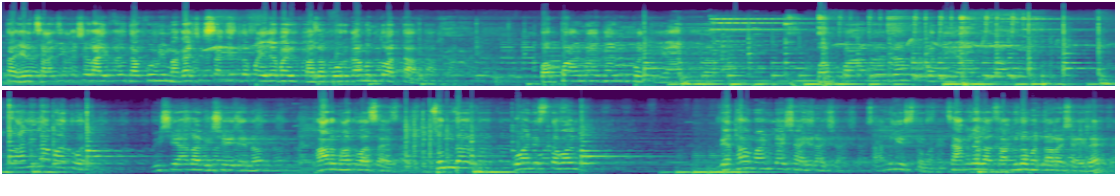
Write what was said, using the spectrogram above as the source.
आता हे चाली कशाला ऐकू? दाखवू मी मगाशीच सांगितलं पहिल्या बारीत माझा पोरगा म्हणतो आता. पप्पान गणपती आणला. पप्पान गणपती आणला. चालीला महत्त्व. आहे. विषयाला विषय देणं फार महत्वाचं आहे. सुंदर गोवानी स्तवन व्यथा मांडल्या शाहिराच्या. चांगली स्तवन आहे. चांगल्याला चांगलं म्हणणारा शाहीर आहे.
